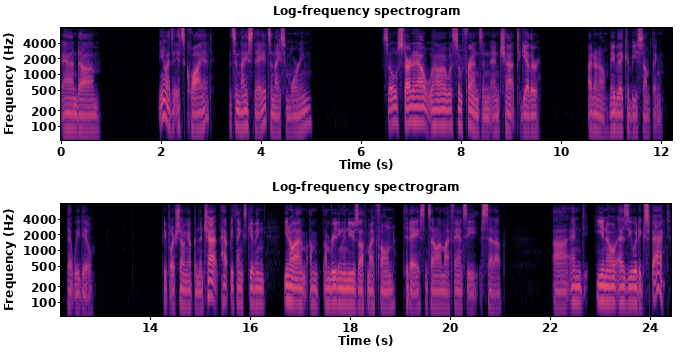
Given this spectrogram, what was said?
And, um, you know, it's, it's quiet. It's a nice day. It's a nice morning. So start it out uh, with some friends and, and chat together. I don't know. Maybe that could be something that we do. People are showing up in the chat. Happy Thanksgiving. You know, I'm I'm I'm reading the news off my phone today since I don't have my fancy setup. Uh, and you know, as you would expect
